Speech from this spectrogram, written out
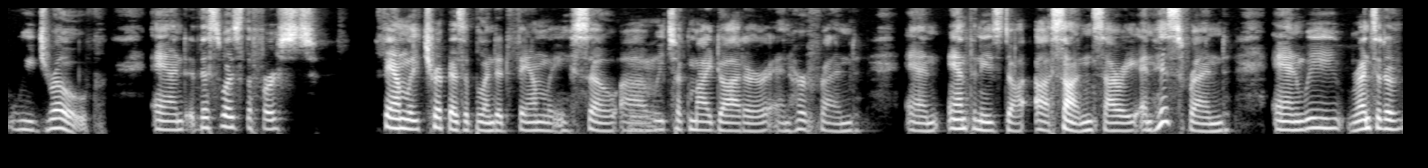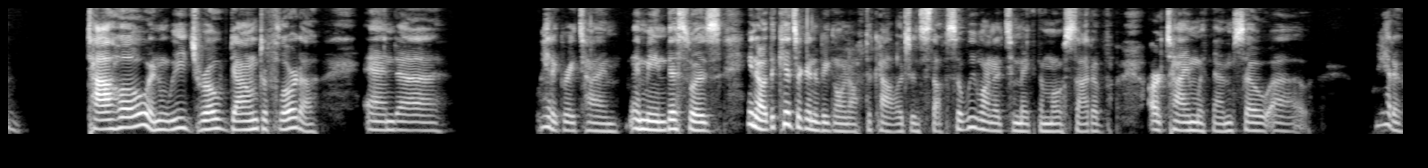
We drove, and this was the first family trip as a blended family. So uh, Mhm. we took my daughter and her friend, and Anthony's da- uh, son, sorry, and his friend, and we rented a Tahoe and we drove down to Florida, and. We had a great time. I mean, this was, you know, the kids are going to be going off to college and stuff. So we wanted to make the most out of our time with them. So uh, we had a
